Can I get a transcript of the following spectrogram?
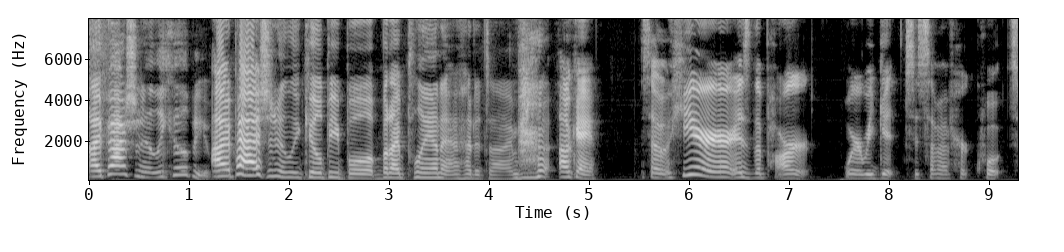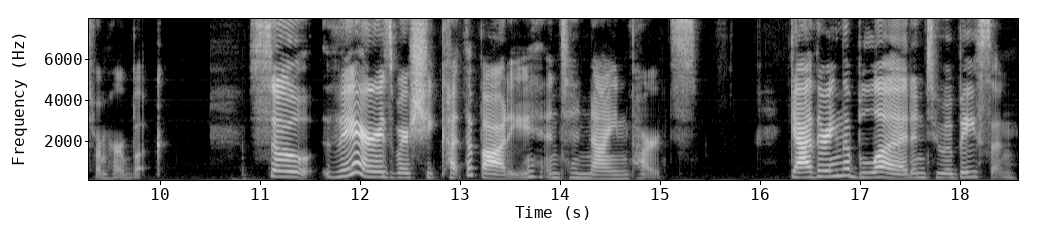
I passionately kill people. I passionately kill people, but I plan it ahead of time. okay, so here is the part where we get to some of her quotes from her book. So there is where she cut the body into nine parts, gathering the blood into a basin.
